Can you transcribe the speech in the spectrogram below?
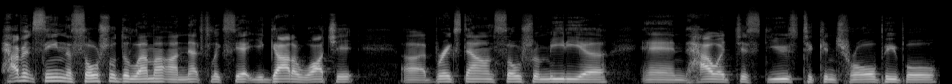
haven't seen the social dilemma on Netflix yet, you gotta watch it. Uh, it breaks down social media and how it just used to control people.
